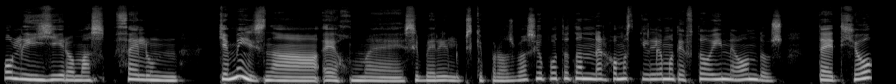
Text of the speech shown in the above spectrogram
όλοι γύρω μας θέλουν και εμείς να έχουμε συμπερίληψη και πρόσβαση, οπότε όταν ερχόμαστε και λέμε ότι αυτό είναι όντως τέτοιο,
